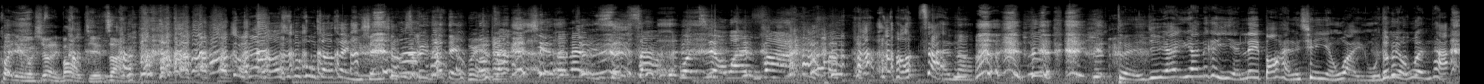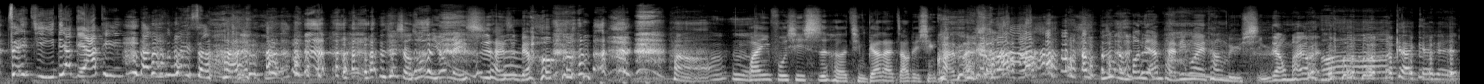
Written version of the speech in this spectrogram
快点，我希望你帮我结账。对，我觉得好像是个护照在你身上，所以他得回来。钱都在你身上，我只有 WiFi，好惨哦。对，就原来原来那个眼泪包含了千言万语，我都没有问他这一集一定要给他听，到底是为什么？他就想说你又没事，还是不要。好，嗯，万一夫妻失和，请不要来找旅行快门。不是我们帮你安排另外一趟旅行，这样我们还有很多。哦，OK OK OK，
